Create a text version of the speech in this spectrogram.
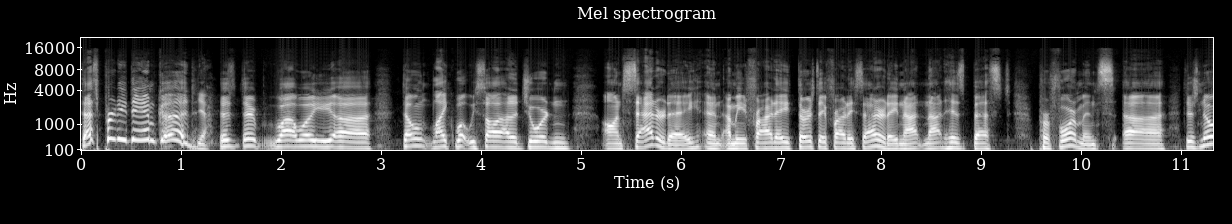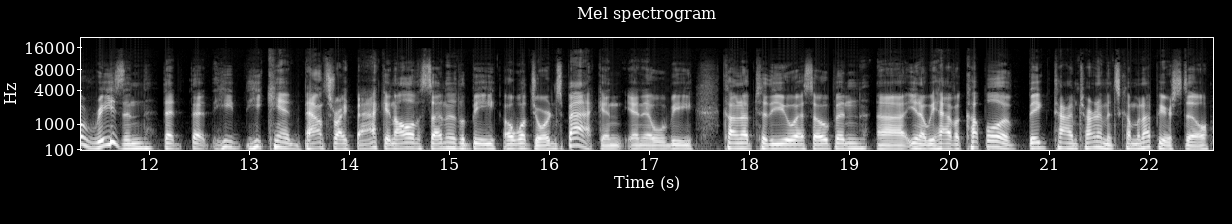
That's pretty damn good. Yeah. There's, there, while we uh, don't like what we saw out of Jordan on Saturday, and I mean Friday, Thursday, Friday, Saturday, not not his best performance. Uh, there's no reason that that he he can't bounce right back, and all of a sudden it'll be oh well Jordan's back, and and it will be coming up to the U.S. Open. Uh, you know we have a couple of big time tournaments coming up here still.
